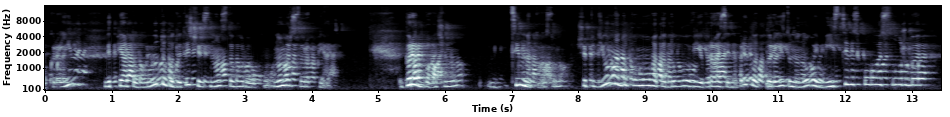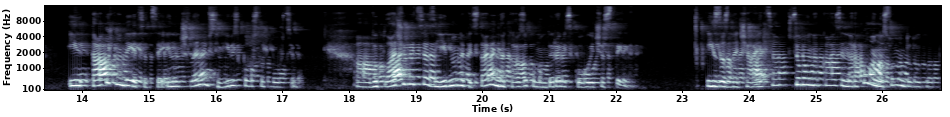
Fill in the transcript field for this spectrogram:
України від 5 лютого 2018 року, номер 45. Передбачено цим наказом, що підйомна допомога та добові в разі, наприклад, переїзду на нове місце військової служби, і також надається це і на членів сім'ї військовослужбовців. Виплачується згідно на підставі наказу командира військової частини. І зазначається в цьому наказі нарахована сума до виплат.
